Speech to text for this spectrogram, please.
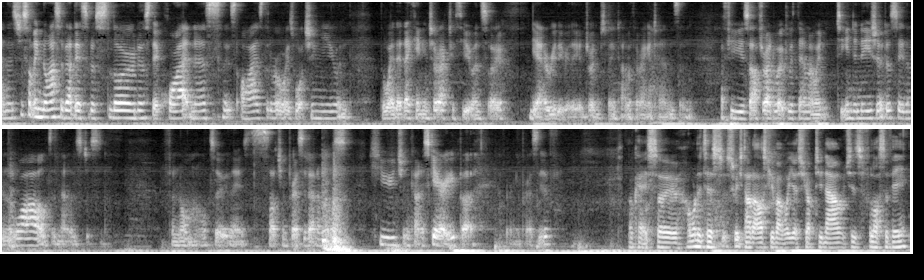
And there's just something nice about their sort of slowness, their quietness, there's eyes that are always watching you, and the way that they can interact with you. And so, yeah, I really, really enjoyed spending time with orangutans. And a few years after I'd worked with them, I went to Indonesia to see them in the wild, and that was just phenomenal too. They're such impressive animals, huge and kind of scary, but very impressive. Okay, so I wanted to switch now to ask you about what you're up to now, which is philosophy.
